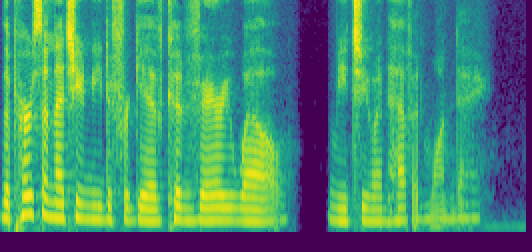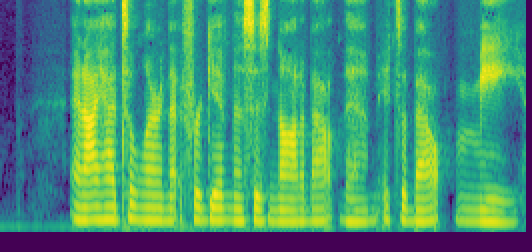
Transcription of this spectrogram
The person that you need to forgive could very well meet you in heaven one day. And I had to learn that forgiveness is not about them, it's about me.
